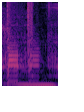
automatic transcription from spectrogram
Bye.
